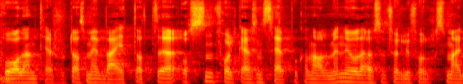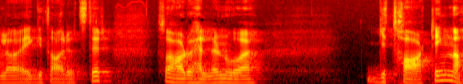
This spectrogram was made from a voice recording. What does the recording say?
på den T-skjorta som jeg veit at eh, åssen folk er som ser på kanalen min. Jo, det er jo selvfølgelig folk som er glad i gitarutstyr. Så har du heller noe gitarting da,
